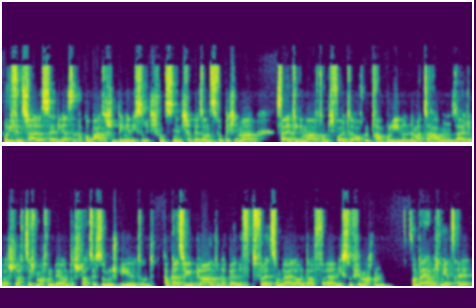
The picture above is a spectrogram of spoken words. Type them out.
Und ich finde es schade, dass halt die ganzen akrobatischen Dinge nicht so richtig funktionieren. Ich habe ja sonst wirklich immer Salti gemacht und ich wollte auch ein Trampolin und eine Matte haben und ein Salto über das Schlagzeug machen, während das Schlagzeug solo spielt und habe ganz viel geplant und habe ja eine Fußverletzung leider und darf äh, nicht so viel machen. Von daher habe ich mir jetzt eine,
